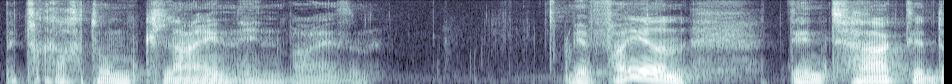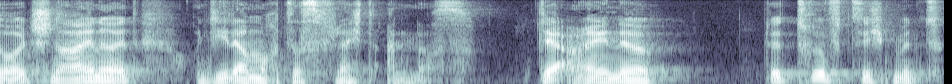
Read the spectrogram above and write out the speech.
Betrachtung klein hinweisen. Wir feiern den Tag der deutschen Einheit und jeder macht das vielleicht anders. Der eine, der trifft sich mit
